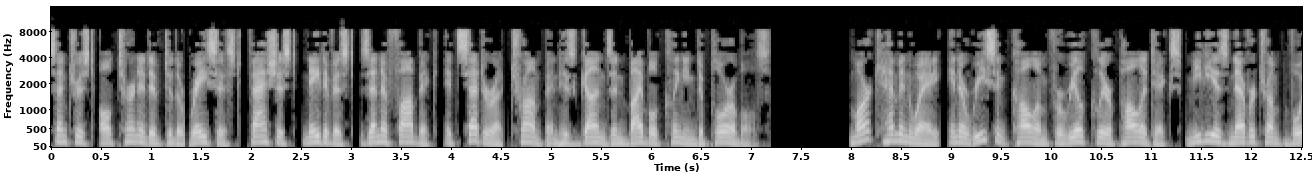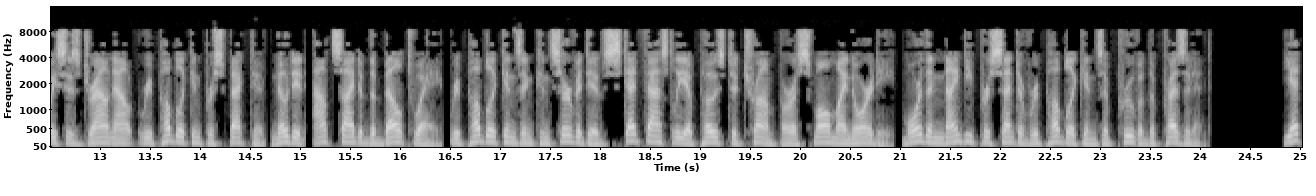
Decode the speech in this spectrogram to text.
centrist alternative to the racist, fascist, nativist, xenophobic, etc. Trump and his guns and Bible-clinging deplorables. Mark Hemingway, in a recent column for Real Clear Politics media's Never-Trump voices drown out Republican perspective noted, outside of the Beltway, Republicans and conservatives steadfastly opposed to Trump are a small minority, more than 90% of Republicans approve of the president. Yet,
